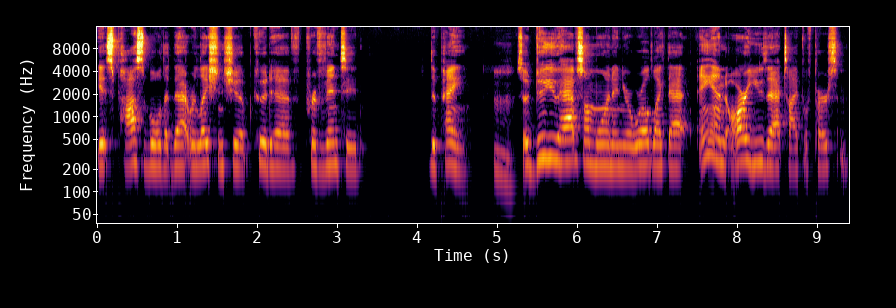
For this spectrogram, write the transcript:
it's possible that that relationship could have prevented the pain. So, do you have someone in your world like that? And are you that type of person?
